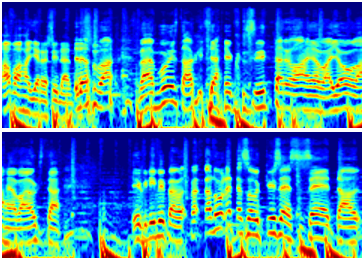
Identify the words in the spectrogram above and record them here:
avaahan Jere sydäntä. No, mä, mä en muista, onko tää joku synttärilahja vai joululahja vai onko tää joku nimipäivä. Mä, mä luulen, että se on ollut kyseessä se, että on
